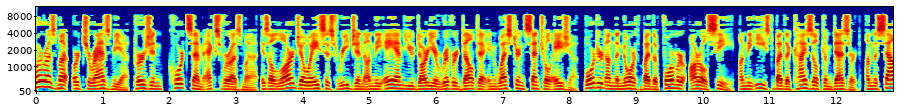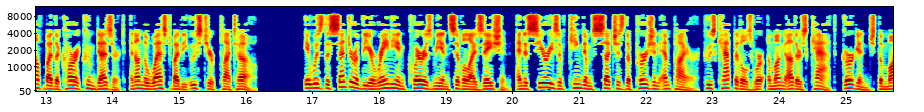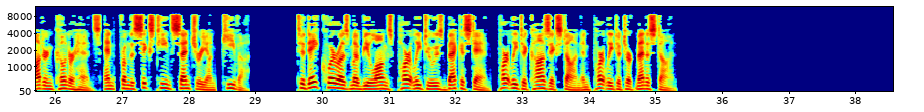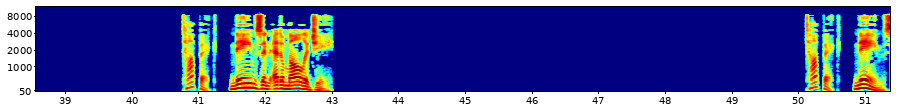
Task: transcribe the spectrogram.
Khwarezma, or Chorasmia Persian, is a large oasis region on the Amu Darya River delta in western Central Asia, bordered on the north by the former Aral Sea, on the east by the Kizilkum Desert, on the south by the Karakum Desert, and on the west by the Ustyurt Plateau. It was the center of the Iranian Khwarezmian civilization, and a series of kingdoms such as the Persian Empire, whose capitals were among others Kath, Gurganj the modern and, from the 16th century on, Khiva. Today Khwarezma belongs partly to Uzbekistan, partly to Kazakhstan and partly to Turkmenistan. Names and etymology Names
